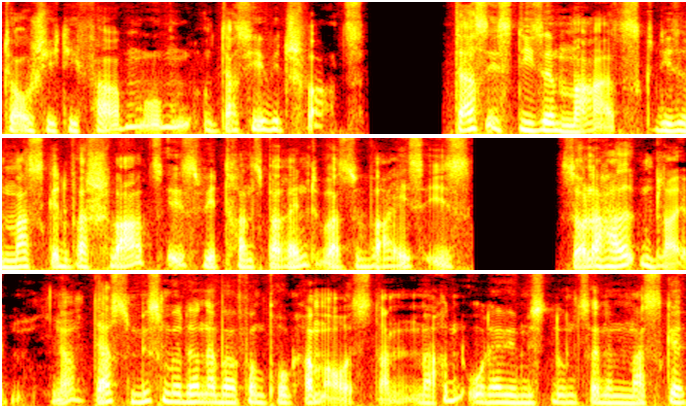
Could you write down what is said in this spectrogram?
tausche ich die Farben um und das hier wird schwarz. Das ist diese Mask, diese Maske. Was schwarz ist, wird transparent, was weiß ist, soll erhalten bleiben. Ja, das müssen wir dann aber vom Programm aus dann machen oder wir müssten uns eine Maske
